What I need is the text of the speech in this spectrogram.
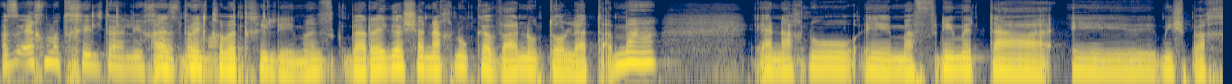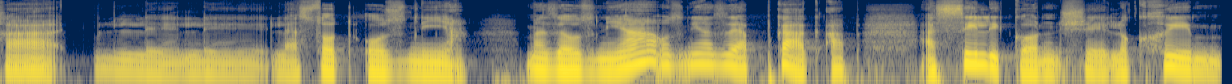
אז איך מתחיל תהליך אז ההתאמה? איך מתחילים? אז ברגע שאנחנו קבענו אותו להתאמה, אנחנו אה, מפנים את המשפחה ל- ל- לעשות אוזנייה. מה זה אוזנייה? אוזנייה זה הפקק, הפ- הסיליקון שלוקחים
